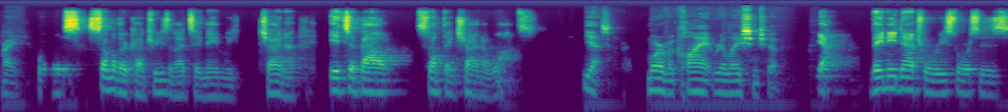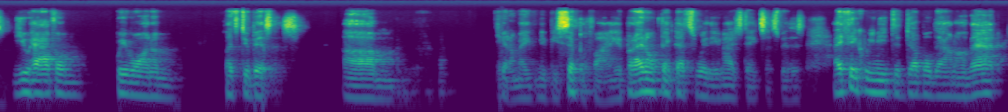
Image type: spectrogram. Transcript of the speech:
Right. Whereas some other countries, and I'd say namely China, it's about something China wants. Yes, more of a client relationship. Yeah, they need natural resources. You have them. We want them. Let's do business. Um, you know, maybe simplifying it, but I don't think that's the way the United States does business. I think we need to double down on that.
